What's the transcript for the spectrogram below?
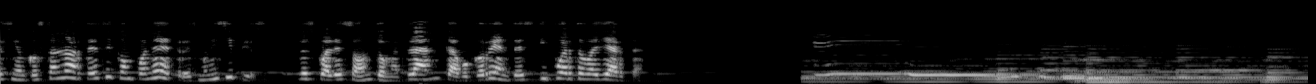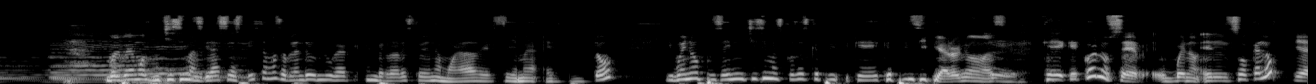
región Costa Norte se compone de tres municipios, los cuales son Tomatlán, Cabo Corrientes y Puerto Vallarta. Volvemos, muchísimas gracias. Estamos hablando de un lugar que en verdad estoy enamorada de él, se llama El Tuito. Y bueno, pues hay muchísimas cosas que, que, que principiar hoy nomás, que, que conocer. Bueno, el Zócalo, ya,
